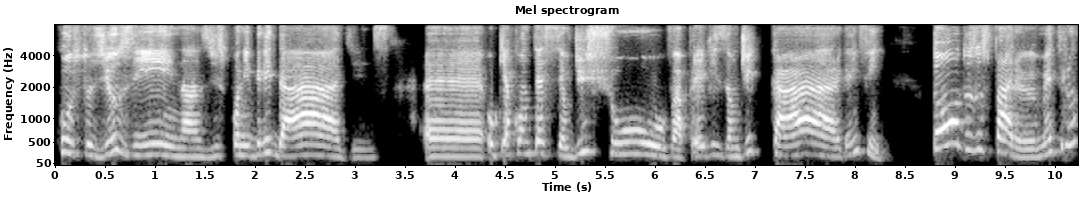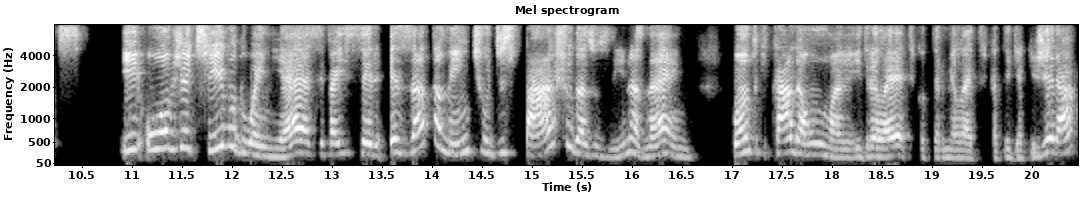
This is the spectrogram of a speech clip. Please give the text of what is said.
custos de usinas, disponibilidades, é, o que aconteceu de chuva, previsão de carga, enfim, todos os parâmetros e o objetivo do ONS vai ser exatamente o despacho das usinas, né? Quanto que cada uma hidrelétrica ou termoelétrica teria que gerar,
